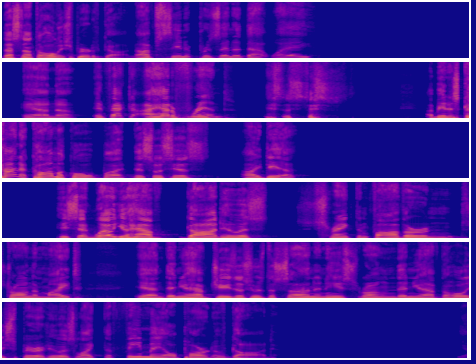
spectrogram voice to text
That's not the Holy Spirit of God. Now, I've seen it presented that way. And uh, in fact, I had a friend. This is just, I mean, it's kind of comical, but this was his idea. He said, Well, you have God who is strength and father and strong and might. And then you have Jesus, who's the Son, and he's strong. And then you have the Holy Spirit, who is like the female part of God. Yeah,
